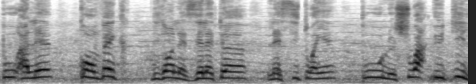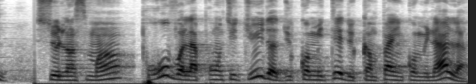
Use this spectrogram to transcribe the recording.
pour aller convaincre, disons, les électeurs, les citoyens, pour le choix utile ce lancement prouve la promptitude du comité de campagne communale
